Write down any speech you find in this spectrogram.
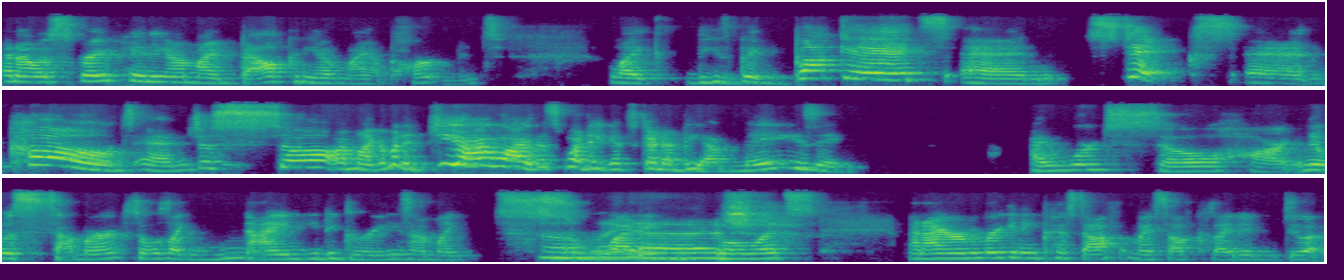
and I was spray painting on my balcony of my apartment like these big buckets and sticks and cones and just so I'm like, I'm gonna DIY this wedding. It's gonna be amazing. I worked so hard and it was summer, so it was like 90 degrees. I'm like Oh sweating gosh. bullets. And I remember getting pissed off at myself because I didn't do it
